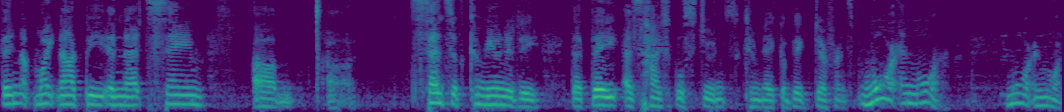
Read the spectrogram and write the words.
they not, might not be in that same um, uh, sense of community that they, as high school students, can make a big difference. More and more, more and more.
